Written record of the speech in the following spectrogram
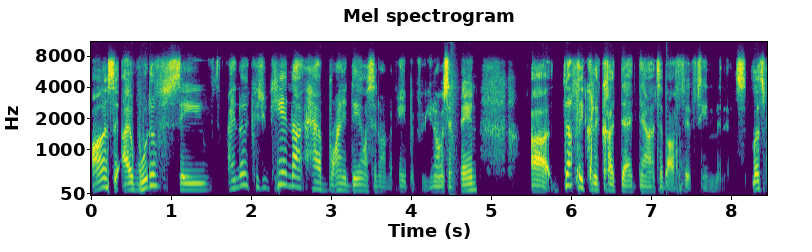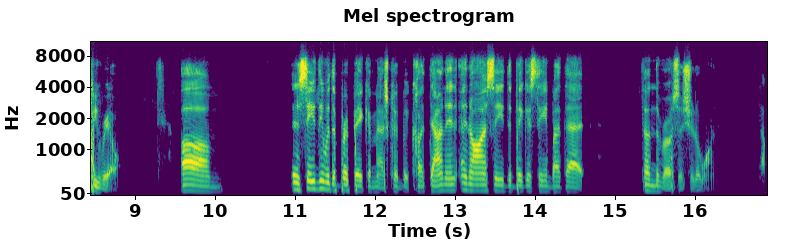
Honestly, I would have saved. I know because you can't not have Bryan Danielson on the pay per view. You know what I'm saying? Uh, definitely could have cut that down to about 15 minutes. Let's be real. Um, the same thing with the Britt Baker match could be cut down. And, and honestly, the biggest thing about that, Thunder Rosa should have won. Yep.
